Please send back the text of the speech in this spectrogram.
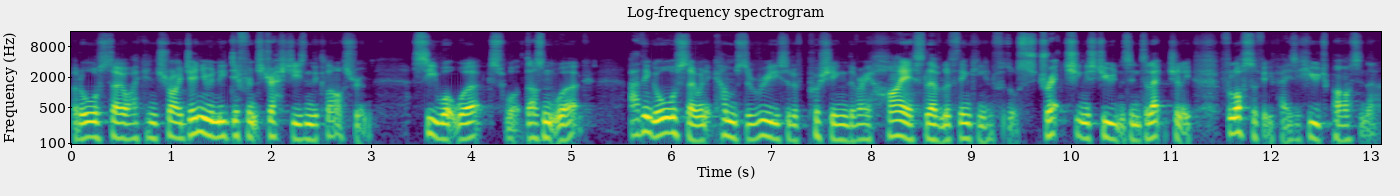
but also I can try genuinely different strategies in the classroom, see what works, what doesn't work. I think also when it comes to really sort of pushing the very highest level of thinking and sort of stretching students intellectually, philosophy plays a huge part in that.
